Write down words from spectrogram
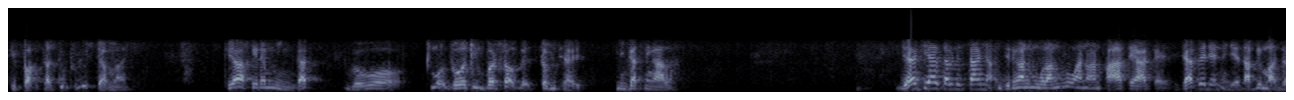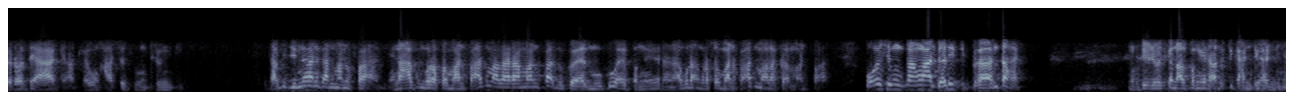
Di Baghdad itu dulu sudah maju. Dia akhirnya minggat, gowo mau gowo timber tok dom jahit, minggat ning Allah. Ya dia kalau ditanya, jenengan mulang ku ana manfaatnya akeh. Jawab dene ya tapi madharate akeh, akeh wong hasud wong drengki. Tapi jenengan kan manfaat. Nah aku ngerasa manfaat malah ra manfaat ilmu ilmuku eh pangeran. Aku nak ngerasa manfaat malah gak manfaat. Pokoknya sing kang ngandani dibantah. Mungkin harus kenal pangeran harus dikandani.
